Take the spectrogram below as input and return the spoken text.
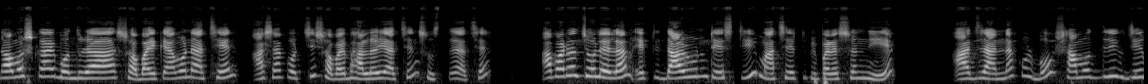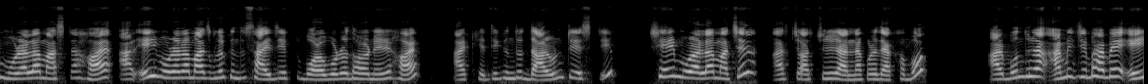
নমস্কার বন্ধুরা, সবাই কেমন আছেন? আশা করছি সবাই ভালোই আছেন সুস্থ আছেন। আবারও চলে এলাম একটি দারুণ টেস্টি মাছের একটি প্রিপারেশন নিয়ে। আজ রান্না করব সামুদ্রিক যে মোরালা মাছটা হয়, আর এই মোরালা মাছগুলো কিন্তু সাইজে একটু বড় বড় ধরনের হয়, আর খেতে কিন্তু দারুণ টেস্টি সেই মোরালা মাছের আজ চচ্চড়ি রান্না করে দেখাবো। আর বন্ধুরা, আমি যেভাবে এই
